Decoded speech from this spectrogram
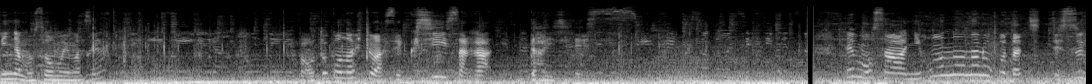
みんなもそう思いません？やっぱ男の人はセクシーさが大事です。もさ日本の女の子たちってすっ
